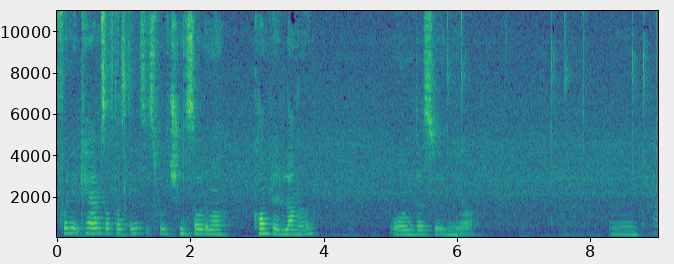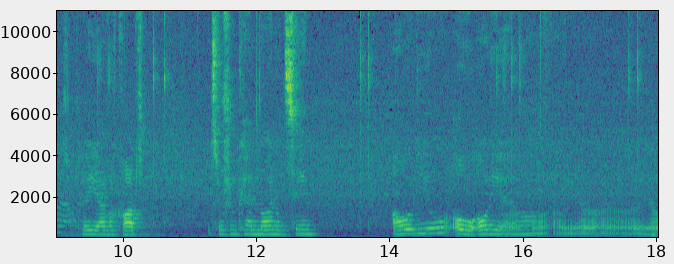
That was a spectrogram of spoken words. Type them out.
von den Camps auf das Ding zu switchen. Das dauert immer komplett lange. Und deswegen, ja. Hm, ich play einfach gerade zwischen Cam 9 und 10 Audio. Oh, Audio. Äh, ja,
